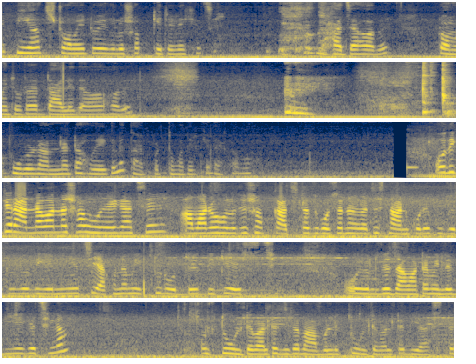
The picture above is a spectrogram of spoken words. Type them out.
এই পেঁয়াজ, টমেটো এগুলো সব কেটে রেখেছে। ভাজা হবে, টমেটোটা ডালে দেওয়া হবে। পুরো রান্নাটা হয়ে গেলে তারপর তোমাদেরকে দেখাবো। ওদিকে রান্না বান্না সব হয়ে গেছে। আমারও হলো যে সব কাজ টাজ গোছানো হয়ে গেছে, স্নান করে পুজো টুজো দিয়ে নিয়েছি। এখন আমি একটু রোদ্রের দিকে এসেছি। ওই হলো যে জামাটা মেলে দিয়ে গেছিলাম। একটু উল্টে পাল্টে দিতে মা বললে একটু উল্টে পাল্টে দিয়ে আসতে।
